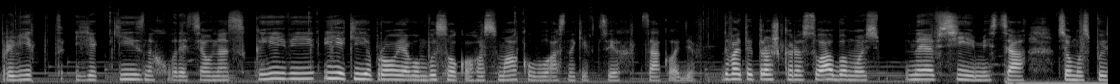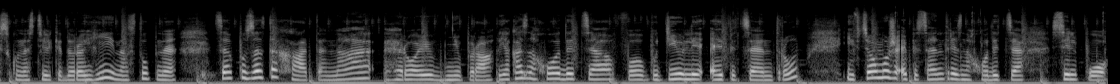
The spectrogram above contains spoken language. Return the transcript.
привіт, які знаходяться у нас в Києві, і які є проявом високого смаку власників цих закладів. Давайте трошки розслабимось. Не всі місця в цьому списку настільки дорогі. І наступне це позата хата на героїв Дніпра, яка знаходиться в будівлі епіцентру. І в цьому ж епіцентрі знаходиться сільпо,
